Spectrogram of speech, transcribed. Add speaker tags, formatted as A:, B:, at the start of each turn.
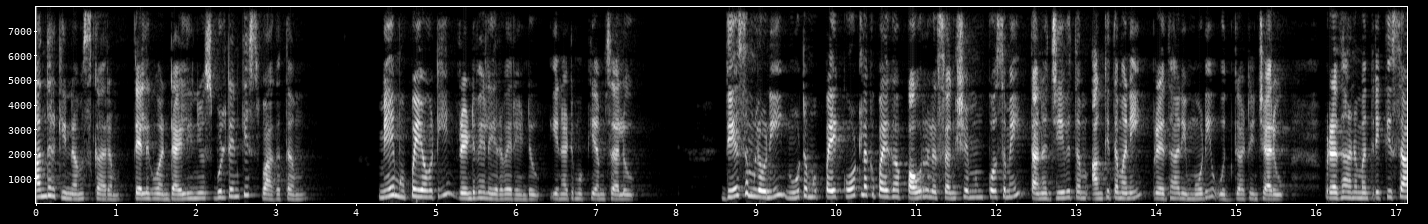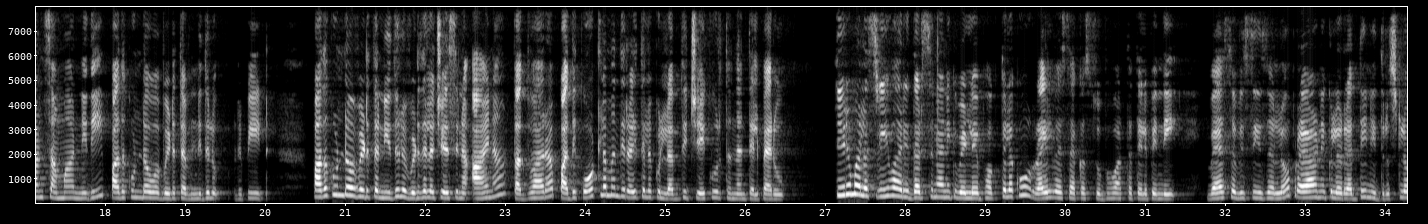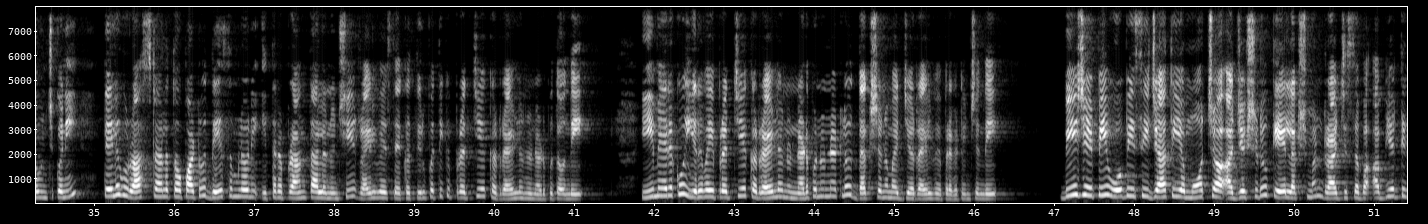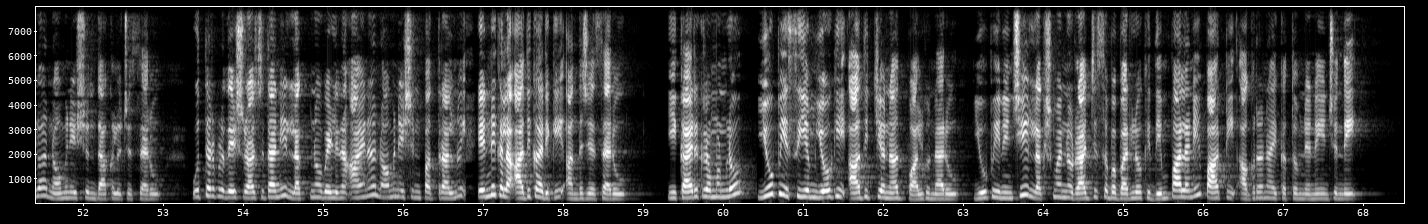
A: అందరికీ నమస్కారం. Telugu one daily news బులెటిన్కి స్వాగతం. మే ముప్పై ఒకటి రెండు వేల ఇరవై రెండు ఈనాటి ముఖ్యాంశాలు. దేశంలోని నూట ముప్పై కోట్లకు పైగా పౌరుల సంక్షేమం కోసమే తన జీవితం అంకితమని ప్రధాని మోడీ ఉద్ఘాటించారు. ప్రధానమంత్రి కిసాన్ సమ్మాన్ నిధి పదకొండవ విడత నిధులు రిపీట్ పదకొండవ విడత నిధులు విడుదల చేసిన ఆయన తద్వారా పది కోట్ల మంది రైతులకు లబ్ధి చేకూరుతుందని తెలిపారు. తిరుమల శ్రీవారి దర్శనానికి వెళ్ళే భక్తులకు రైల్వే శాఖ శుభవార్త తెలిపింది. వేసవి సీజన్లో ప్రయాణికుల రద్దీని దృష్టిలో ఉంచుకొని తెలుగు రాష్ట్రాలతో పాటు దేశంలోని ఇతర ప్రాంతాల నుంచి రైల్వే శాఖ తిరుపతికి ప్రత్యేక రైళ్ళను నడుపుతోంది. ఈ మేరకు ఇరవై ప్రత్యేక రైళ్ళను నడపనున్నట్లు దక్షిణ మధ్య రైల్వే ప్రకటించింది. బీజేపీ ఓబీసీ జాతీయ మోర్చా అధ్యక్షుడు కె లక్ష్మణ్ రాజ్యసభ అభ్యర్థిగా నామినేషన్ దాఖలు చేశారు. ఉత్తరప్రదేశ్ రాజధాని లక్నో వెళ్ళిన ఆయన నామినేషన్ పత్రాలను ఎన్నికల అధికారికి అందజేశారు. ఈ కార్యక్రమంలో యూపీ సీఎం యోగి ఆదిత్యనాథ్ పాల్గొన్నారు. యూపీ నుంచి లక్ష్మణ్ను రాజ్యసభ బరిలోకి దింపాలని పార్టీ అగ్రనాయకత్వం నిర్ణయించింది.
